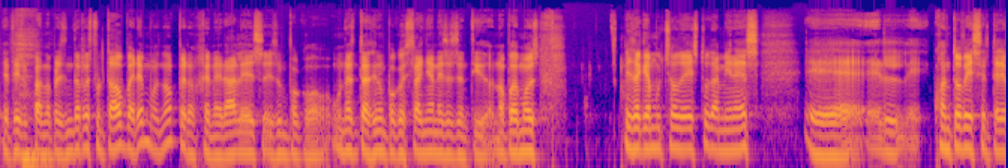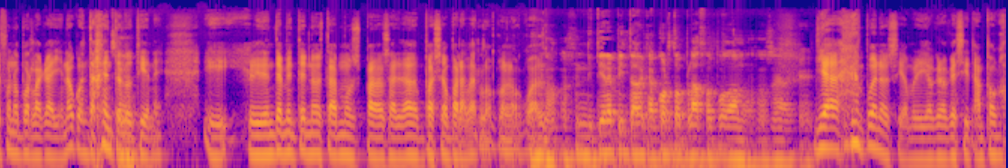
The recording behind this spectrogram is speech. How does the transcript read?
Es decir, cuando presente el resultado veremos, ¿no? Pero en general es, es un poco una situación un poco extraña en ese sentido. No podemos Piensa que mucho de esto también es eh, el, cuánto ves el teléfono por la calle, ¿no? Cuánta gente lo tiene. Y evidentemente no estamos para salir a un paseo para verlo, con lo cual... No, ni tiene pinta de que a corto plazo podamos, o sea que... Ya, bueno, sí, hombre, yo creo que sí, tampoco.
